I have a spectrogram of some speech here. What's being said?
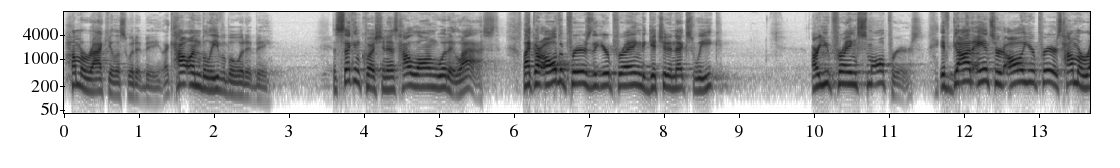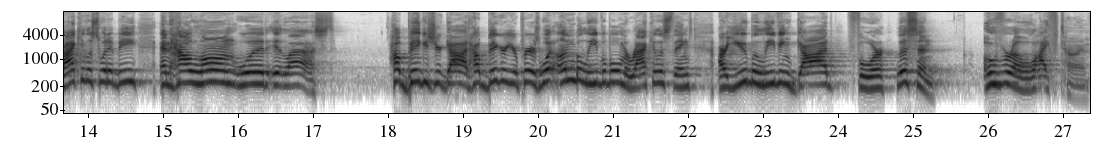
how miraculous would it be? Like, how unbelievable would it be? The second question is, how long would it last? Like, are all the prayers that you're praying to get you to next week? Are you praying small prayers? If God answered all your prayers, how miraculous would it be? And how long would it last? How big is your God? How big are your prayers? What unbelievable, miraculous things are you believing God for? Listen, over a lifetime.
